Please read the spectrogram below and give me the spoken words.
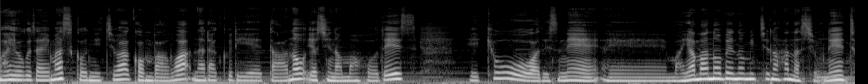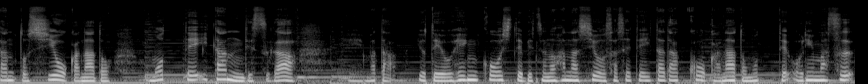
おはようございます。こんにちは。こんばんは。奈良クリエイターの吉野真帆です。え今日はですね、えー、まあ、山辺の道の話をねちゃんとしようかなと思っていたんですが、えー、また予定を変更して別の話をさせていただこうかなと思っております。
